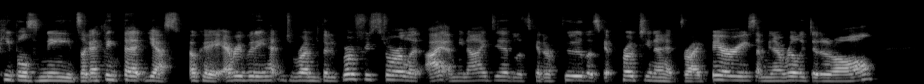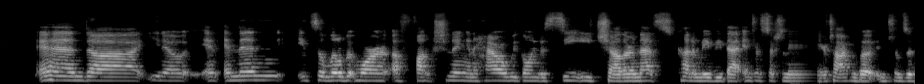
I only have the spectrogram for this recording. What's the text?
people's needs? Like I think that yes, okay, everybody had to run to the grocery store. Let I I mean I did, let's get our food, let's get protein. I had dried berries. I mean, I really did it all and uh, you know and, and then it's a little bit more of functioning and how are we going to see each other? And that's kind of maybe that intersection that you're talking about in terms of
